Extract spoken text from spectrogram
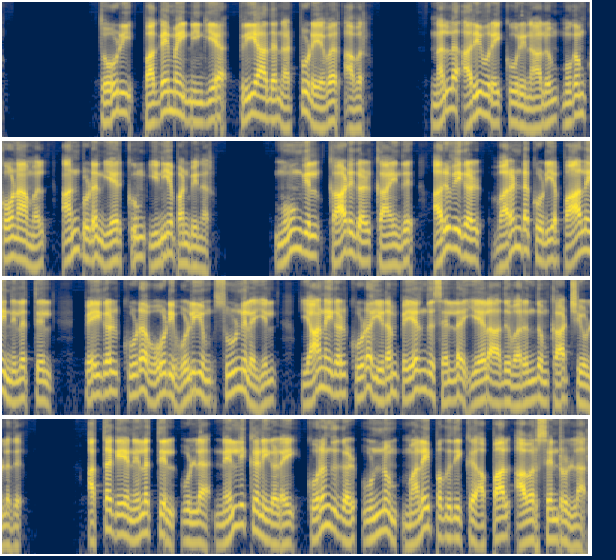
தோழி பகைமை நீங்கிய பிரியாத நட்புடையவர் அவர். நல்ல அறிவுரை கூறினாலும் முகம் கோணாமல் அன்புடன் ஏற்கும் இனிய பண்பினர். மூங்கில் காடுகள் காய்ந்து அருவிகள் வறண்டக்கூடிய பாலை நிலத்தில் பேய்கள் கூட ஓடி ஒளியும் சூழ்நிலையில் யானைகள் கூட இடம் பெயர்ந்து செல்ல இயலாது வருந்தும் காட்சியுள்ளது. அத்தகைய நிலத்தில் உள்ள நெல்லிக்கனிகளை குரங்குகள் உண்ணும் மலைப்பகுதிக்கு அப்பால் அவர் சென்றுள்ளார்.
